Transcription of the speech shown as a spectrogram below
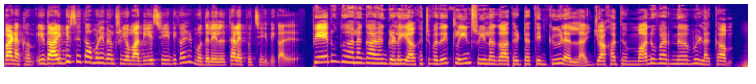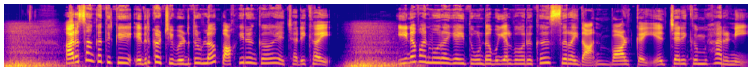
வணக்கம். இது ஐபிசி தமிழின் இன்றைய மதிய செய்திகள். முதலில் தலைப்புச் செய்திகள். பேருந்து அலங்காரங்களை அகற்றுவது கிளீன் ஸ்ரீலங்கா திட்டத்தின் கீழ் அல்ல. ஜகத் மனுவர்ண விளக்கம். அரசாங்கத்திற்கு எதிர்க்கட்சி விடுத்துள்ள பகிரங்க எச்சரிக்கை. இன வன்முறையை தூண்ட முயல்வோருக்கு சிறைதான் வாழ்க்கை. எச்சரிக்கும் ஹரணி.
